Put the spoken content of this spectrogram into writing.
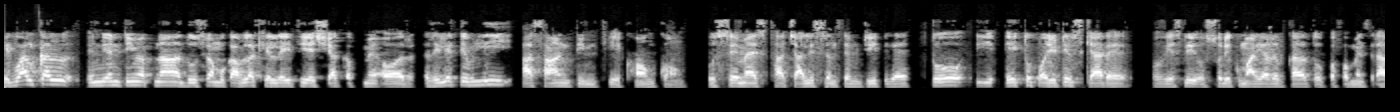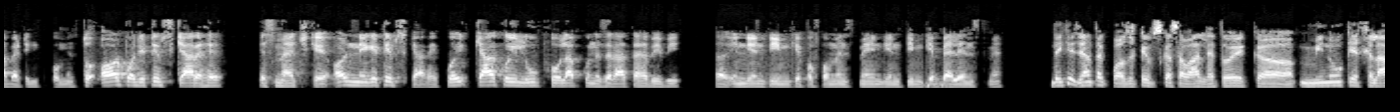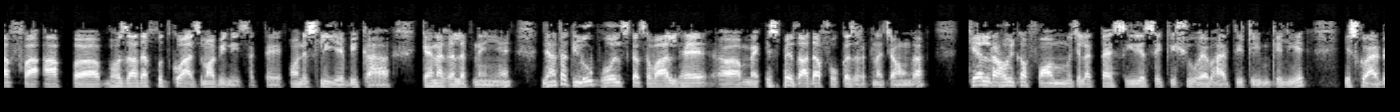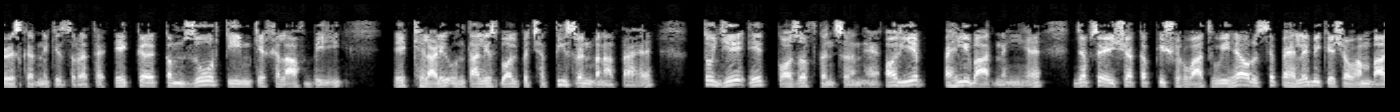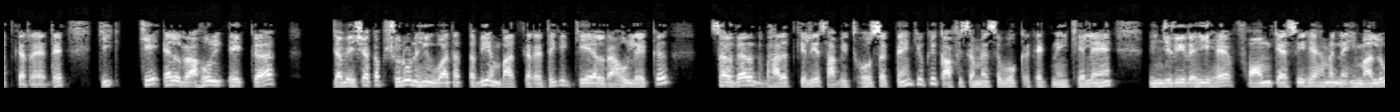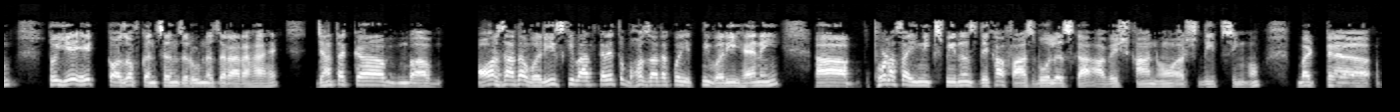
इकबाल, कल इंडियन टीम अपना दूसरा मुकाबला खेल रही थी एशिया कप में और रिलेटिवली आसान टीम थी एक हांगकांग। उससे मैच था, चालीस रन से हम जीत गए। तो एक तो पॉजिटिव्स क्या रहे? ऑब्वियसली सूर्य कुमार यादव का तो परफॉर्मेंस रहा बैटिंग परफॉर्मेंस तो और पॉजिटिव्स क्या रहे? इस मैच के, और नेगेटिव्स क्या रहे? कोई, क्या कोई लूप होल आपको नज़र आता है अभी भी इंडियन टीम के परफॉर्मेंस में इंडियन टीम के बैलेंस में? देखिए, जहाँ तक पॉजिटिव्स का सवाल है तो एक मीनो के खिलाफ आप बहुत ज़्यादा खुद को आजमा भी नहीं सकते। ऑनेस्टली ये भी कहा, कहना गलत नहीं है। जहाँ तक लूप होल्स का सवाल है मैं इस पे ज़्यादा फोकस रखना चाहूँगा। के राहुल का फॉर्म मुझे लगता है सीरियस एक इशू है भारतीय टीम के लिए। इसको एड्रेस करने की ज़रूरत है। एक, कमज़ोर टीम के खिलाफ भी एक खिलाड़ी उनतालीस बॉल पे 36 रन बनाता है तो ये एक कॉज ऑफ़ कंसर्न है। और ये पहली बार नहीं है, जब से एशिया कप की शुरुआत हुई है और उससे पहले भी केशव हम बात कर रहे थे कि के एल राहुल एक, जब एशिया कप शुरू नहीं हुआ था तभी हम बात कर रहे थे कि के एल राहुल एक सरदर्द भारत के लिए साबित हो सकते हैं, क्योंकि काफ़ी समय से वो क्रिकेट नहीं खेले हैं, इंजरी रही है, फॉर्म कैसी है हमें नहीं मालूम। तो ये एक कॉज ऑफ़ कंसर्न ज़रूर नज़र आ रहा है। जहाँ तक और ज़्यादा वरीज की बात करें तो बहुत ज़्यादा कोई इतनी वरी है नहीं। आ, थोड़ा सा इनएक्सपीरियंस देखा फास्ट बॉलर्स का आवेश खान हो अर्शदीप सिंह हो। बट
